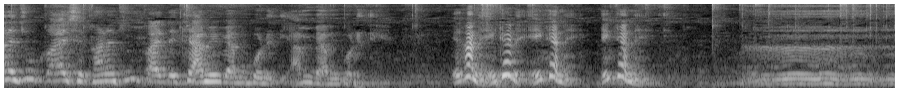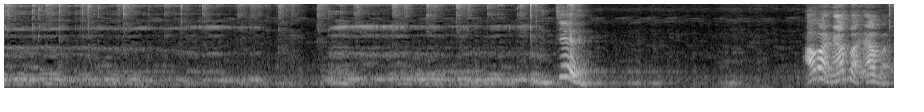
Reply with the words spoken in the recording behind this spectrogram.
এখানে চুকায় সেখানে চুকায় দেখি আমি ব্যায়াম করে দিই, আমি ব্যায়াম করে দিই। এখানে এখানে এখানে এখানে। আবার আবার আবার।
